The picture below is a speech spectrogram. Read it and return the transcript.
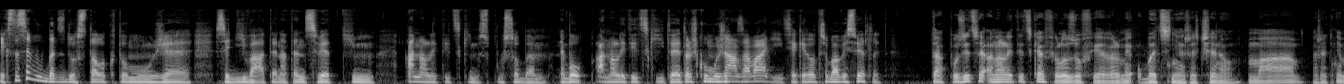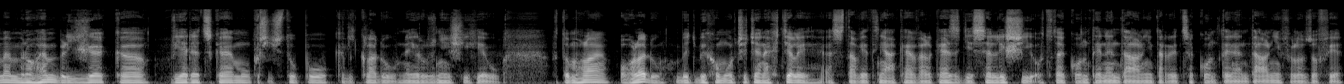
jak jste se vůbec dostal k tomu, že se díváte na ten svět tím analytickým způsobem, nebo analytický, to je trošku možná zavádějící, jak je to třeba vysvětlit? Ta pozice analytické filozofie, velmi obecně řečeno, má, řekněme, mnohem blíže k vědeckému přístupu k výkladu nejrůznějších jevů. V tomhle ohledu, byť bychom určitě nechtěli stavět nějaké velké zdi, se liší od té kontinentální tradice, kontinentální filozofie.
